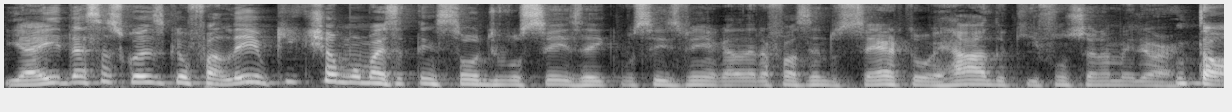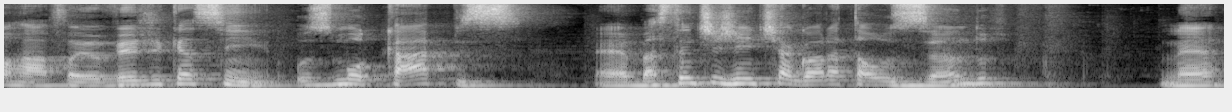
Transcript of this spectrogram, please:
E aí, dessas coisas que eu falei, o que, que chamou mais atenção de vocês aí, que vocês veem a galera fazendo certo ou errado, que funciona melhor? Então, Rafa, eu vejo que assim, os mockups, é, bastante gente agora tá usando, né?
